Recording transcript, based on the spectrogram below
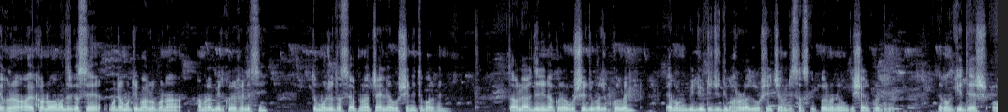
এখনও এখনও আমাদের কাছে মোটামুটি ভালো পোনা আমরা বের করে ফেলেছি। তো মজুদ আছে, আপনারা চাইলে অবশ্যই নিতে পারবেন। তাহলে আর দেরি না করে অবশ্যই যোগাযোগ করবেন এবং ভিডিওটি যদি ভালো লাগে, অবশ্যই চ্যানেলটি সাবস্ক্রাইব করবেন এবং কি শেয়ার করে দেবেন। এবং কি দেশ ও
